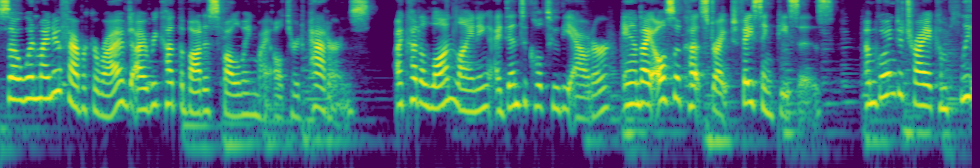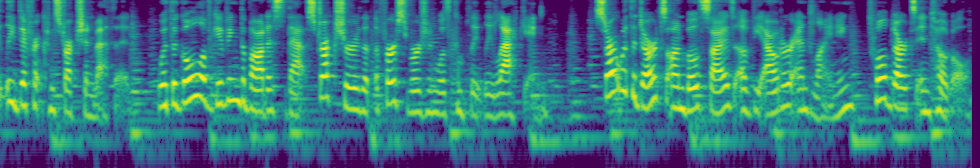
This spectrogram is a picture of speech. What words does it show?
So when my new fabric arrived, I recut the bodice following my altered patterns. I cut a lawn lining identical to the outer, and I also cut striped facing pieces. I'm going to try a completely different construction method, with the goal of giving the bodice that structure that the first version was completely lacking. Start with the darts on both sides of the outer and lining, 12 darts in total.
